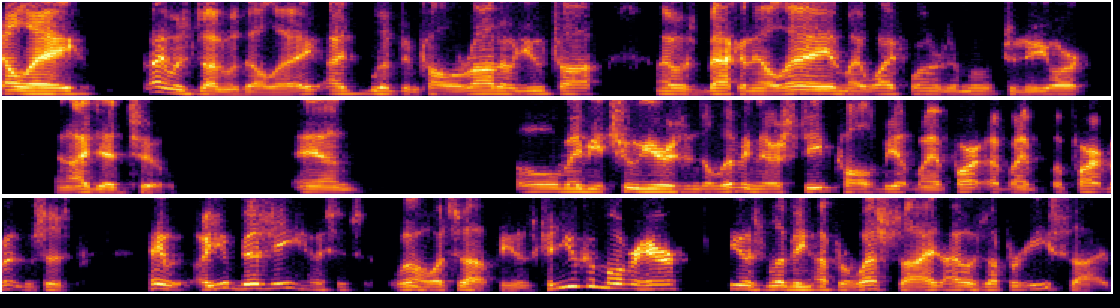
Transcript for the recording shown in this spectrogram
L.A. I was done with L.A. I lived in Colorado, Utah. I was back in L.A., and my wife wanted to move to New York, and I did too. And oh, maybe two years into living there, Steve calls me up my apart at my apartment and says, "Hey, are you busy?" I said, "Well, what's up?" He says, "Can you come over here?" He was living Upper West Side. I was Upper East Side.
